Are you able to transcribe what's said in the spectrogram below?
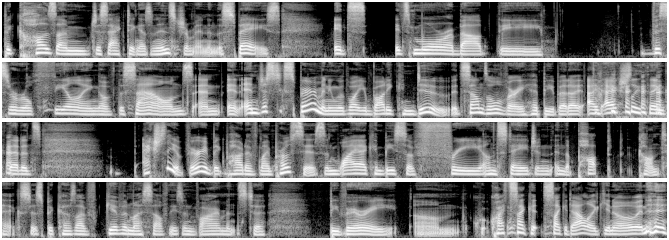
because I'm just acting as an instrument in the space, it's it's more about the visceral feeling of the sounds and, and, and just experimenting with what your body can do. It sounds all very hippie, but I, I actually think that it's actually a very big part of my process and why I can be so free on stage in, in the pop context is because I've given myself these environments to be very um, qu- quite psych- psychedelic, you know, in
